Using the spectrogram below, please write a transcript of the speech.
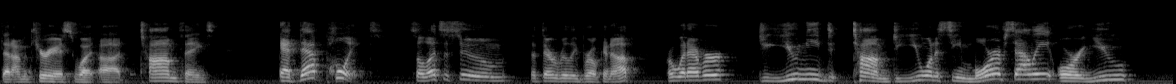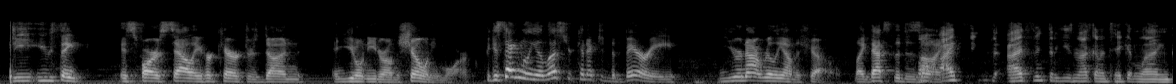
that I'm curious what uh, Tom thinks. At that point, so let's assume that they're really broken up or whatever. Do you need Tom? Do you want to see more of Sally, or you do you think as far as Sally, her character's done, and you don't need her on the show anymore? Because technically, unless you're connected to Barry, you're not really on the show. Like that's the design. Well, I think that, I think that he's not going to take it lying.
